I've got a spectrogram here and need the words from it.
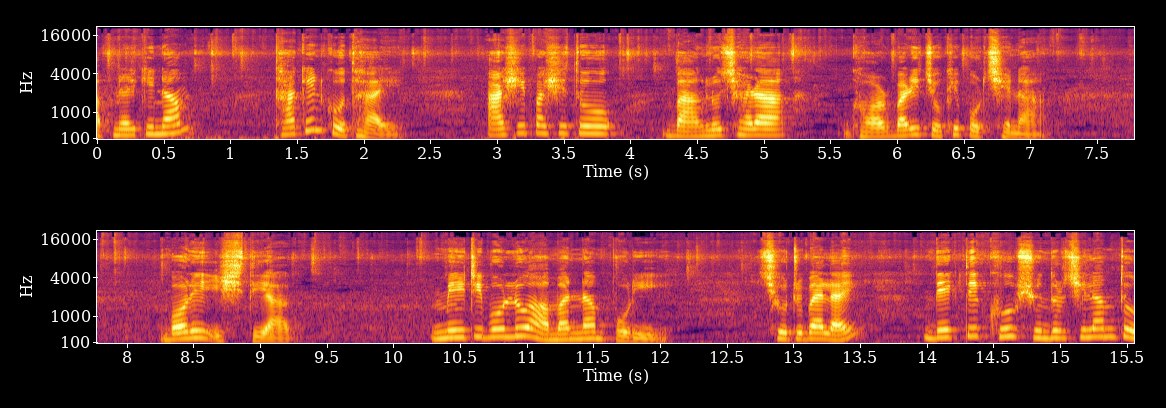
আপনার কি নাম? থাকেন কোথায়? আশেপাশে তো বাংলো ছাড়া ঘরবাড়ি চোখে পড়ছে না, বলে ইশতিয়াক। মেয়েটি বলল, আমার নাম পড়ি ছোটবেলায় দেখতে খুব সুন্দর ছিলাম তো,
